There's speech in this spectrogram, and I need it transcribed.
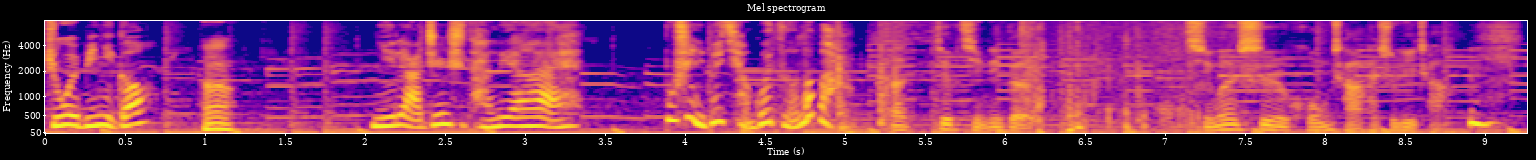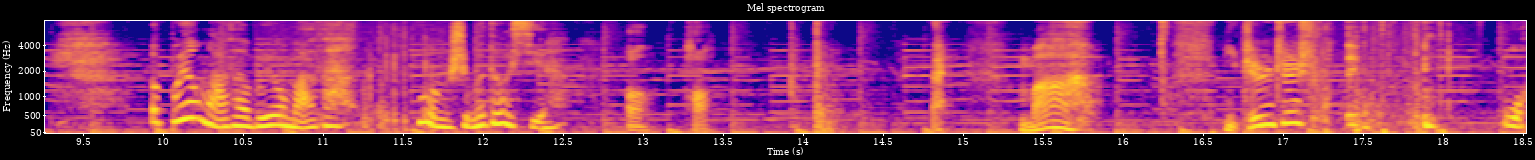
职位比你高？嗯。你俩真是谈恋爱，不是你被潜规则了吧？啊，对不起，那个。请问是红茶还是绿茶？嗯，不用麻烦，不用麻烦，我们什么都行。哦，好。哎，妈，你这人真是……哎，我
